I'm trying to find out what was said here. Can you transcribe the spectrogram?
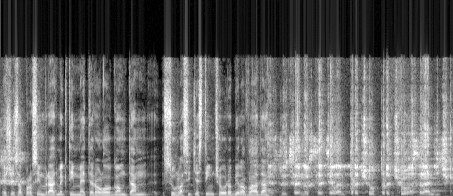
Ešte sa prosím vráťme k tým meteorológom. Tam súhlasíte s tým, čo urobila vláda? každú cenu chcete len prču, prču a srandičky,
